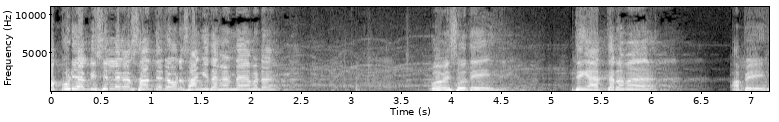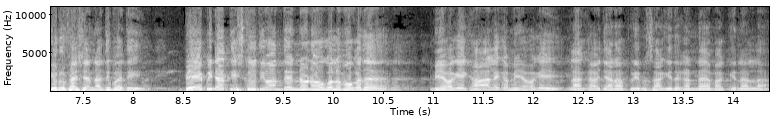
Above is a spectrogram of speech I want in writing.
අප්පුඩියක් විසිල් එකක් සද්දට ඕන සංගීත කණ්ඩායමට බොහොම ස්තුතියි ඉතින් ඇත්තටම අපේ හිරු ෆැෂන් අධිපති බේබිටත් ස්තුතිවන්ත වෙන්න ඕන. ඕගොල්ලෝ මොකද? මේ වගේ කාලෙක මේ වගේ ලංකාවේ ජනප්‍රියම සංගීත කණ්ඩායමක් ගෙනල්ලා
